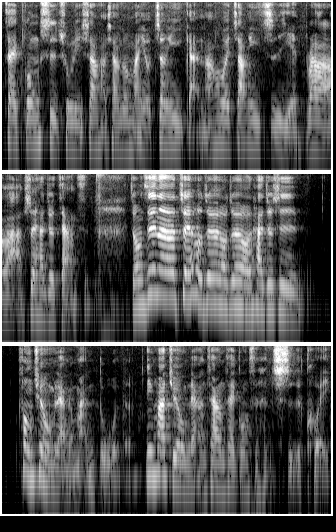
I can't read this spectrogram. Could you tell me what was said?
在公事处理上好像都蛮有正义感，然后会仗义直言，巴拉巴拉，所以他就这样子。总之呢，最后最后最后，他就是奉劝我们两个蛮多的，因为他觉得我们两个这样在公司很吃亏。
